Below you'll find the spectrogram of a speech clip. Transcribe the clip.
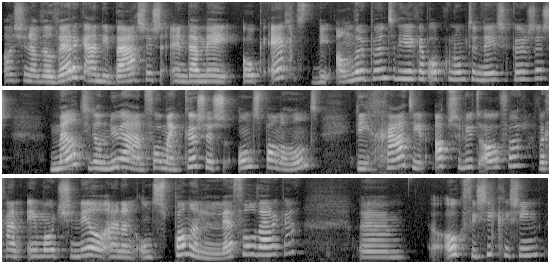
als je nou wil werken aan die basis en daarmee ook echt die andere punten die ik heb opgenoemd in deze cursus, Meld je dan nu aan voor mijn cursus Ontspannen Hond. Die gaat hier absoluut over. We gaan emotioneel aan een ontspannen level werken. Ehm, ook fysiek gezien.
